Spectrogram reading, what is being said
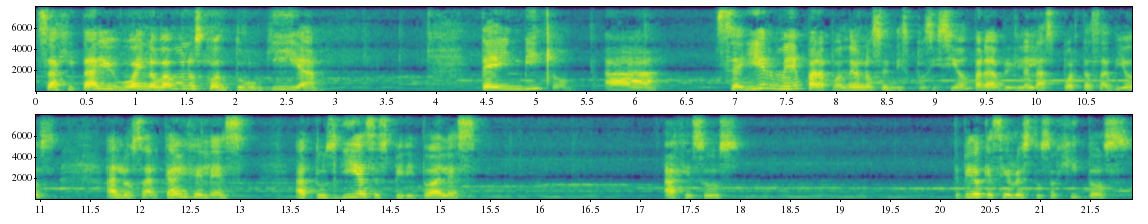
Sagitario, y bueno, vámonos con tu guía. Te invito a seguirme para ponernos en disposición, para abrirle las puertas a Dios, a los arcángeles, a tus guías espirituales, a Jesús. Te pido que cierres tus ojitos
